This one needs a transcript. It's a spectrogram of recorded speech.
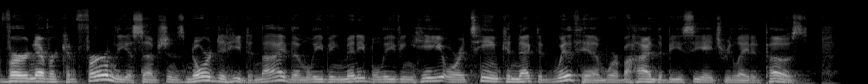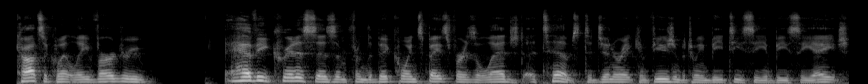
Ver never confirmed the assumptions, nor did he deny them, leaving many believing he or a team connected with him were behind the BCH related posts. Consequently, Ver drew heavy criticism from the Bitcoin space for his alleged attempts to generate confusion between BTC and BCH,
